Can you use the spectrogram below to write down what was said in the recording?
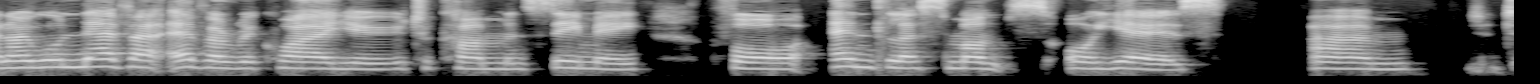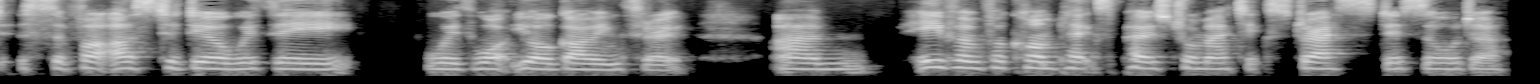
And I will never, ever require you to come and see me for endless months or years um, for us to deal with the with what you're going through. Um, even for complex post-traumatic stress disorder,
